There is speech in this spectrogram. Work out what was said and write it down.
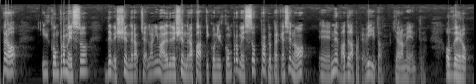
Però il compromesso deve scendere, cioè l'animale deve scendere a patti con il compromesso proprio perché se no eh, ne va della propria vita, chiaramente. Ovvero,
